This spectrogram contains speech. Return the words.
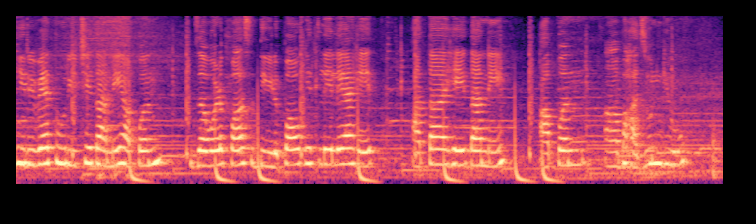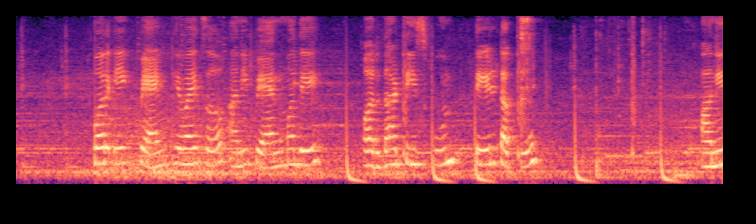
हिरव्या तुरीचे दाणे आपण जवळपास दीड पाव घेतलेले आहेत. आता हे दाणे आपण भाजून घेऊ. वर एक पॅन ठेवायचं आणि पॅनमध्ये अर्धा टीस्पून तेल टाकू. आणि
